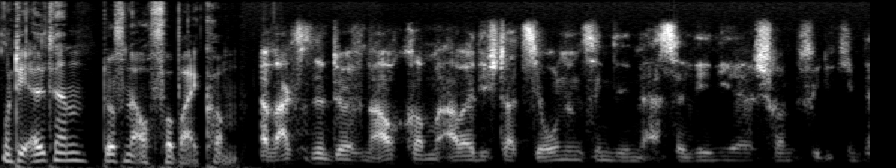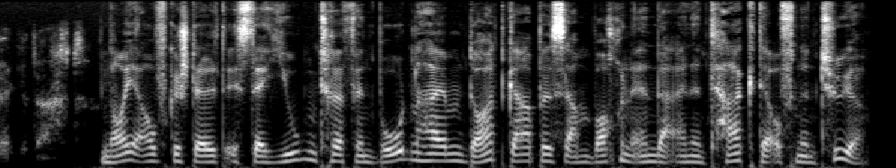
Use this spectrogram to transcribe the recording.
Und die Eltern dürfen auch vorbeikommen. Erwachsene dürfen auch kommen, aber die Stationen sind in erster Linie schon für die Kinder gedacht. Neu aufgestellt ist der Jugendtreff in Bodenheim. Dort gab es am Wochenende einen Tag der offenen Tür.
